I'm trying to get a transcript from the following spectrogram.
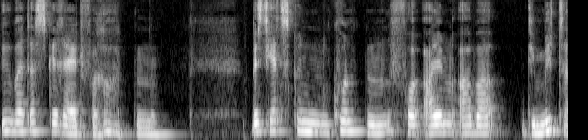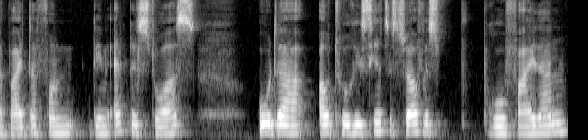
über das Gerät verraten. Bis jetzt können Kunden, vor allem aber die Mitarbeiter von den Apple Stores oder autorisierte Service-Providern,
